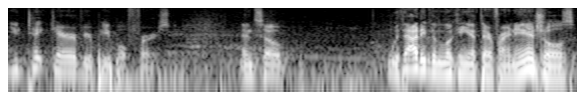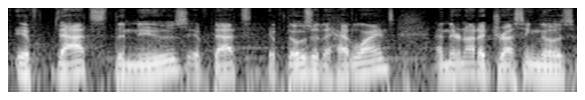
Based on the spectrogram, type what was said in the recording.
you take care of your people first. And so without even looking at their financials, if that's the news, if that's if those are the headlines and they're not addressing those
